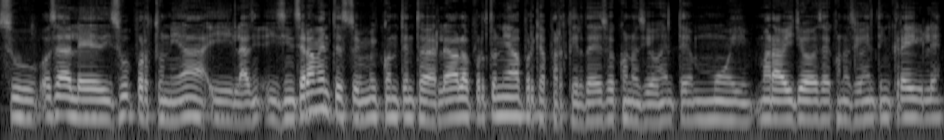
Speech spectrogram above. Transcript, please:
su, o sea, le di su oportunidad y, la, y sinceramente estoy muy contento de haberle dado la oportunidad porque a partir de eso he conocido gente muy maravillosa, he conocido gente increíble,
